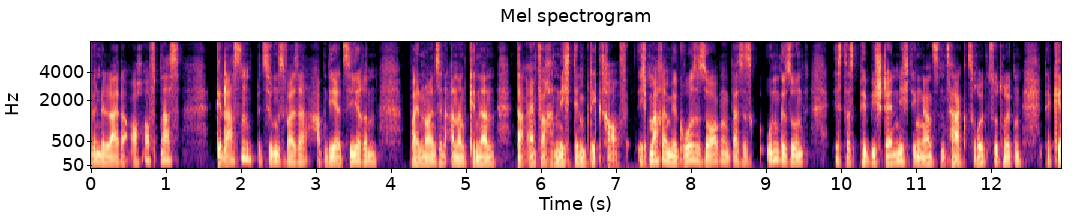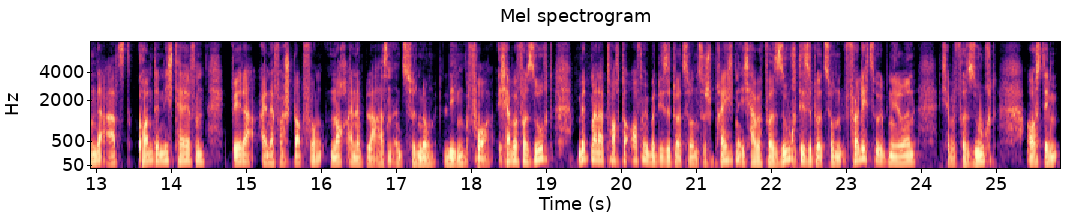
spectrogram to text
Windel leider auch oft nass gelassen, beziehungsweise haben die Erzieherinnen bei 19 anderen Kindern da einfach nicht den Blick drauf. Ich mache mir große Sorgen, dass es ungesund ist, das Pipi ständig den ganzen Tag zurückzudrücken. Der Kinderarzt konnte nicht helfen. Weder eine Verstopfung noch eine Blasenentzündung liegen vor. Ich habe versucht, mit meiner Tochter offen über die Situation zu sprechen. Ich habe versucht, die Situation völlig zu ignorieren. Ich habe versucht, aus dem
